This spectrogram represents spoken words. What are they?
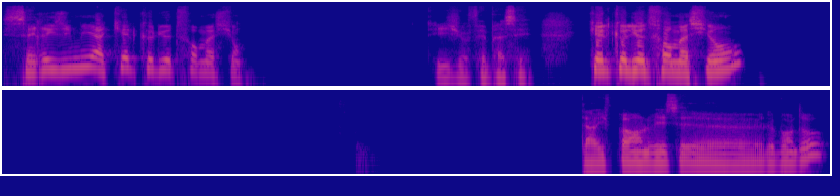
c'est résumé à quelques lieux de formation. Si je fais passer. Quelques lieux de formation. T'arrives pas à enlever le bandeau?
